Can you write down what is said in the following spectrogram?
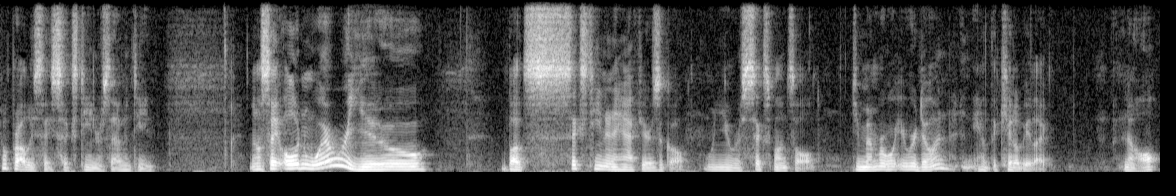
He'll probably say 16 or 17. And I'll say, Odin, where were you about 16 and a half years ago when you were six months old? Do you remember what you were doing? And the kid will be like, no.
